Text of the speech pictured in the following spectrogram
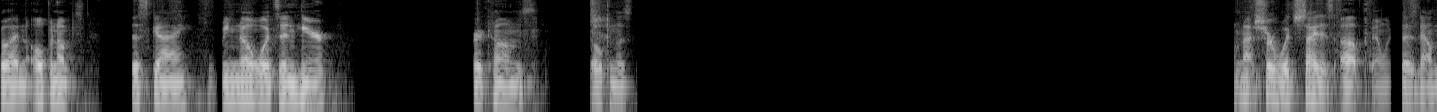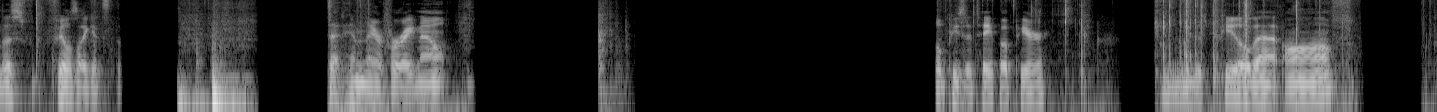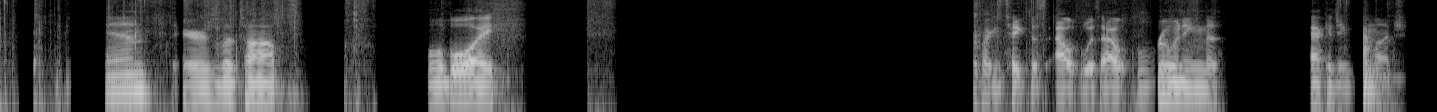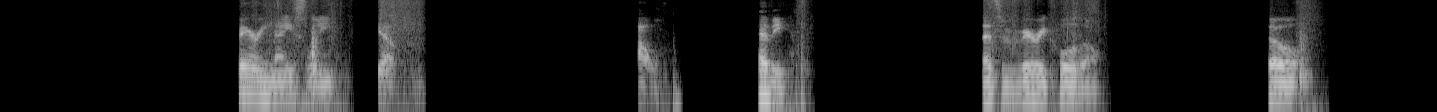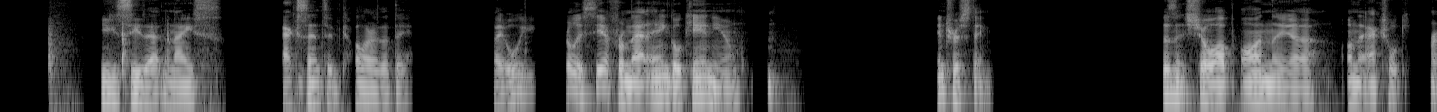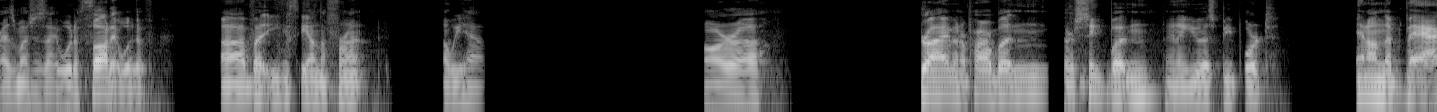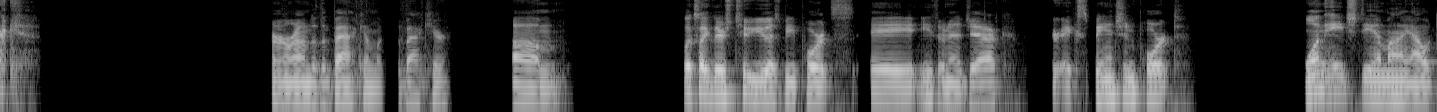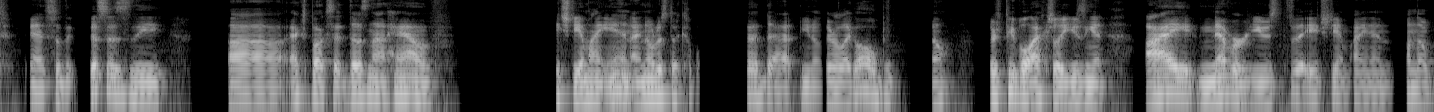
Go ahead and open up this guy. We know what's in here. Here it comes. Open this. I'm not sure which side is up and which side is down. This feels like it's the set him there for right now. Little piece of tape up here. Just peel that off. And there's the top. Oh boy. if I can take this out without ruining the packaging too much. Very nicely. Yep. Ow. Heavy. That's very cool though. So you can see that nice accented color that they like oh you really see it from that angle, can you? Interesting. Doesn't show up on the uh on the actual camera as much as I would have thought it would have. Uh but you can see on the front uh, we have our uh drive and our power button, our sync button, and a USB port. And on the back, turn around to the back and look at the back here. Um, looks like there's two USB ports, a Ethernet jack, your expansion port, one HDMI out, and so the, this is the uh, Xbox that does not have HDMI in. I noticed a couple said that you know they're like, oh, you know, there's people actually using it. I never used the HDMI in on the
